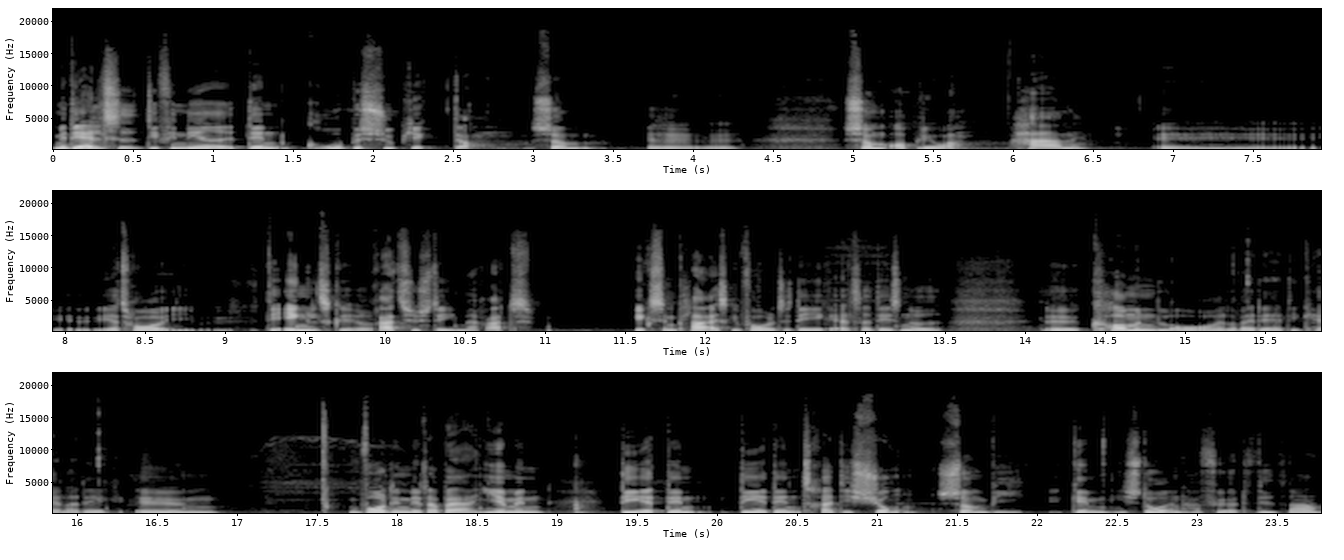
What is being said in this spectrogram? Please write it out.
Men det er altid defineret den gruppe subjekter, som, øh, som oplever harme. Øh, jeg tror, det engelske retssystem er ret eksemplarisk i forhold til det, ikke? Altså det er sådan noget øh, common law, eller hvad det er, de kalder det, ikke? Øh, hvor det netop er, jamen, det er, den, det er den tradition, som vi gennem historien har ført videre,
